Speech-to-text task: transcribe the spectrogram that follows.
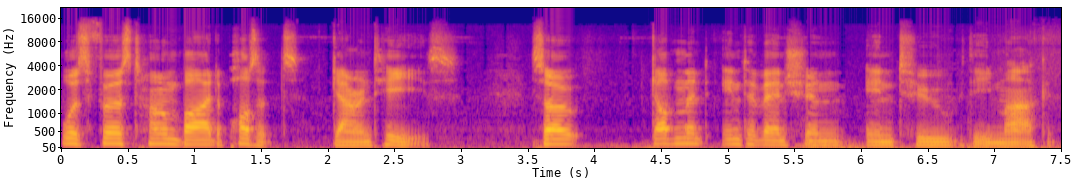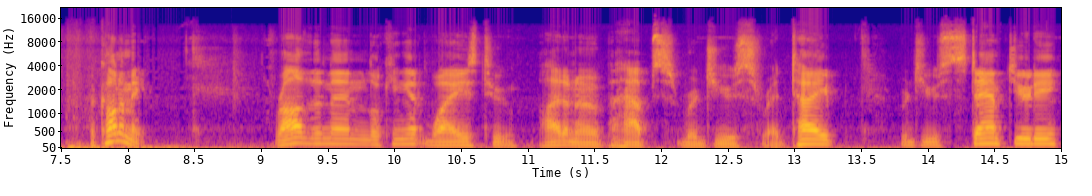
was first home buyer deposits guarantees. So government intervention into the market economy. Rather than looking at ways to, I don't know, perhaps reduce red tape, reduce stamp duty,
